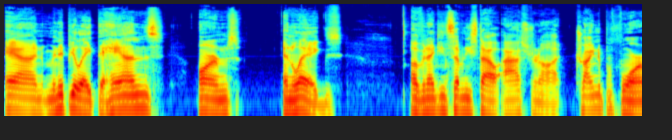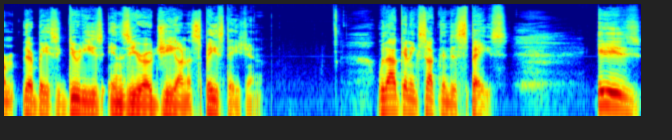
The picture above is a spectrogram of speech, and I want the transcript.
and manipulate the hands, arms, and legs of a 1970 style astronaut trying to perform their basic duties in zero G on a space station without getting sucked into space. It is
